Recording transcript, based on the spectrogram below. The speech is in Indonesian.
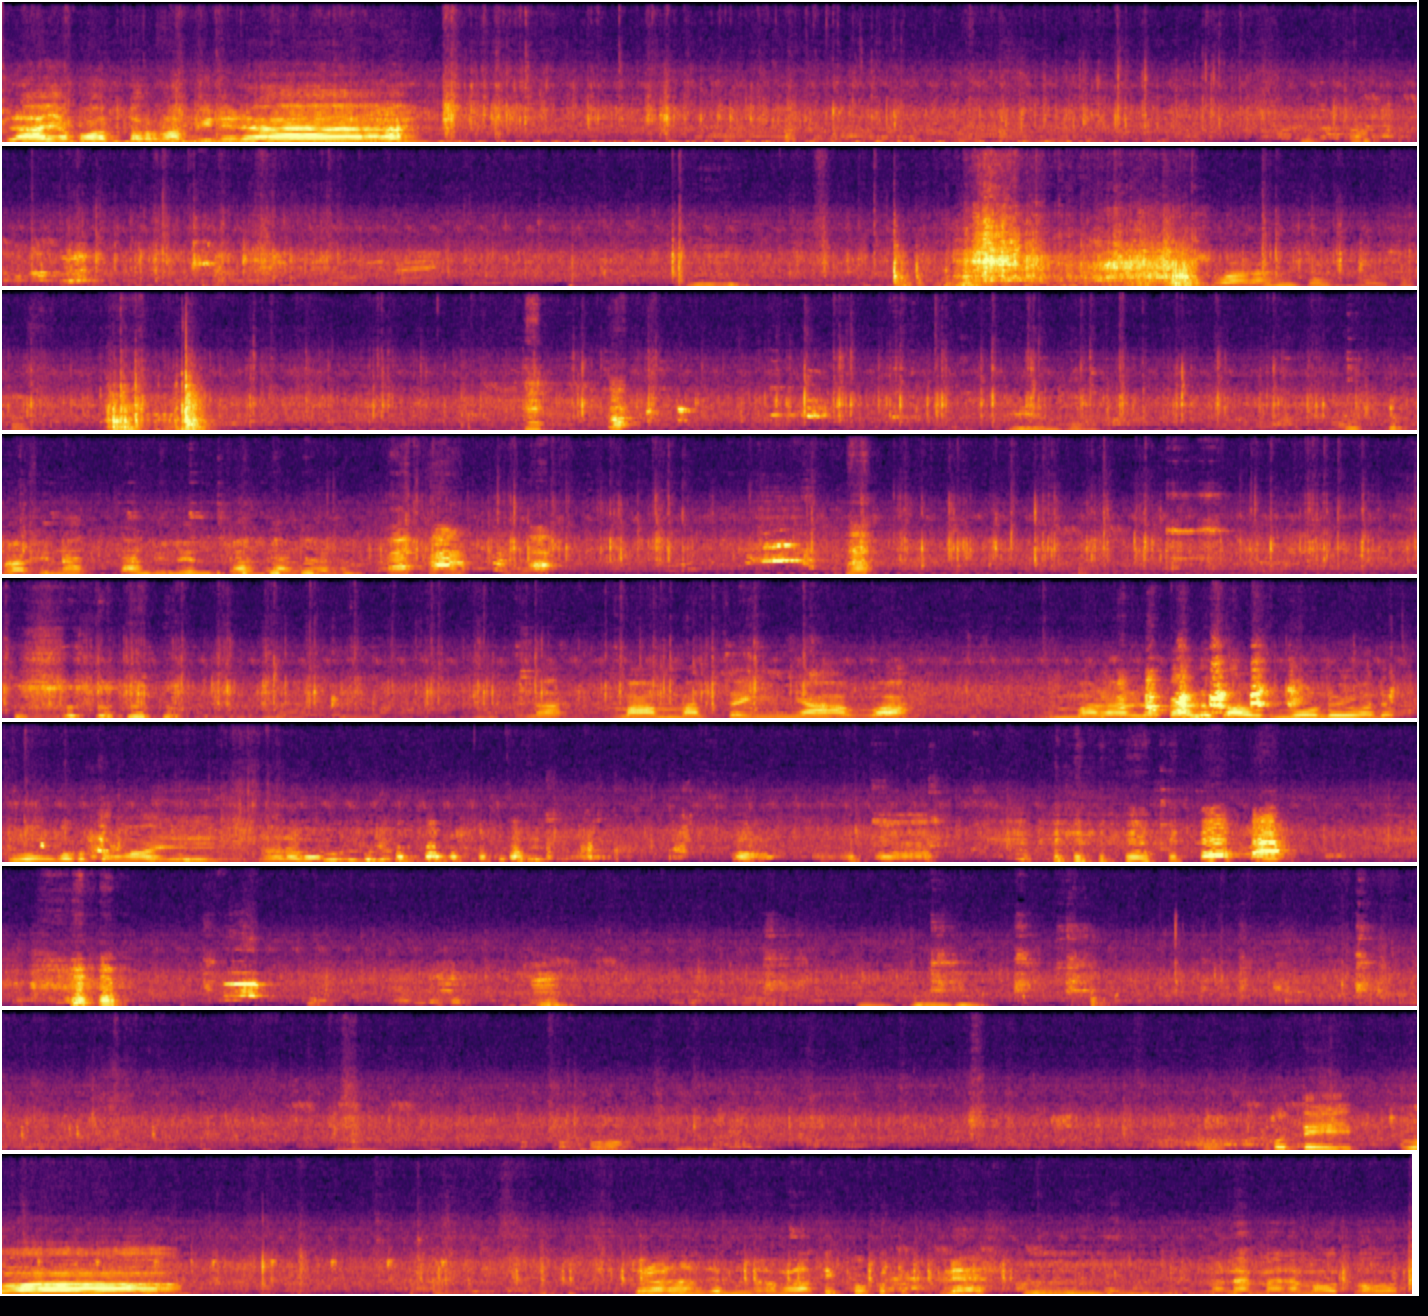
Lah ya kotor lambine dah. Suaranya kan. Kan. Diam. Mbak Vina ambilin bantal dalam. mamating nyawa mana laka laka mo ni wa dek buong ko tong ai naram bo injak Potato. Wow. Jalanan aja bener ngelatih kok keteblas. Mana mana maut maut.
